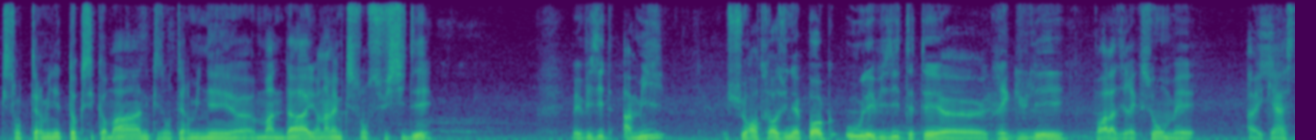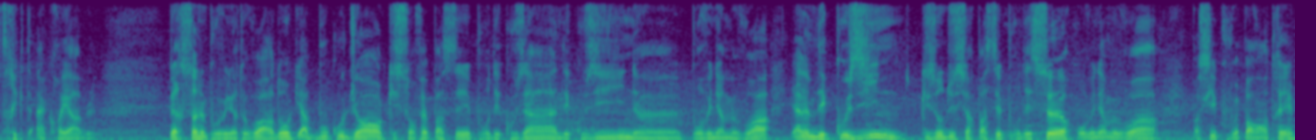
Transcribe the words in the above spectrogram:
qui sont terminées toxicomanes, qui ont terminé euh, manda, il y en a même qui se sont suicidés. Mes visites amies, je suis rentré dans une époque où les visites étaient euh, régulées par la direction, mais avec un strict incroyable. Personne ne pouvait venir te voir, donc il y a beaucoup de gens qui se sont fait passer pour des cousins, des cousines, euh, pour venir me voir. Il y a même des cousines qui ont dû se faire passer pour des sœurs pour venir me voir, parce qu'ils ne pouvaient pas rentrer.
